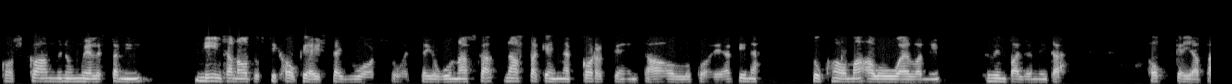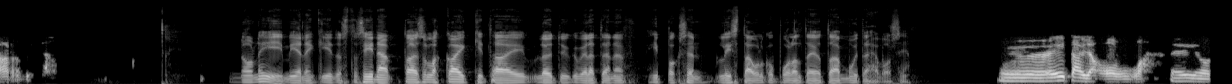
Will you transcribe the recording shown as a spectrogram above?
koskaan minun mielestäni niin, niin sanotusti hokeissa juossut, että joku nasta, nastakengät korkeintaan ollut, kun ei siinä – Tukholman alueella, niin hyvin paljon niitä hokkeja tarvitaan. No niin, mielenkiintoista. Siinä taisi olla kaikki, tai löytyykö vielä tänne Hippoksen lista ulkopuolelta jotain muita hevosia? Öö, ei taida olla. Ei ole.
